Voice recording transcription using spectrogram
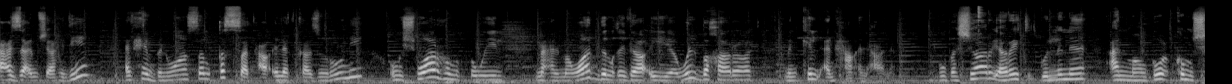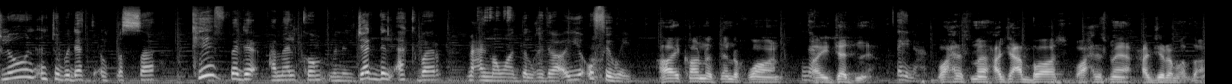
أعزائي المشاهدين الحين بنواصل قصة عائلة كازروني ومشوارهم الطويل مع المواد الغذائية والبهارات من كل أنحاء العالم أبو بشار يا ريت تقول لنا عن موضوعكم شلون أنتم بدأت القصة؟ كيف بدأ عملكم من الجد الأكبر مع المواد الغذائية؟ وفي وين؟ هاي كانوا اثنين إخوان نعم. هاي جدنا. أي نعم. واحد اسمه حاج عباس واحد اسمه حاج رمضان.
